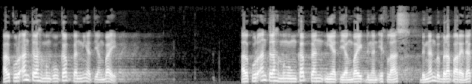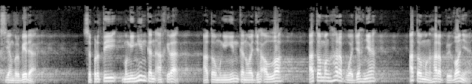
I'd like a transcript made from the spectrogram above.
Al-Quran telah mengungkapkan niat yang baik. Al-Quran telah mengungkapkan niat yang baik dengan ikhlas dengan beberapa redaksi yang berbeda. Seperti menginginkan akhirat, atau menginginkan wajah Allah, atau mengharap wajahnya, atau mengharap ridhonya.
